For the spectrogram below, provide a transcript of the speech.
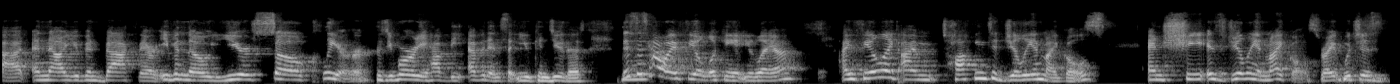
that and now you've been back there, even though you're so clear because you've already have the evidence that you can do this. This is how I feel looking at you, Leah. I feel like I'm talking to Jillian Michaels and she is Jillian Michaels, right? Which is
